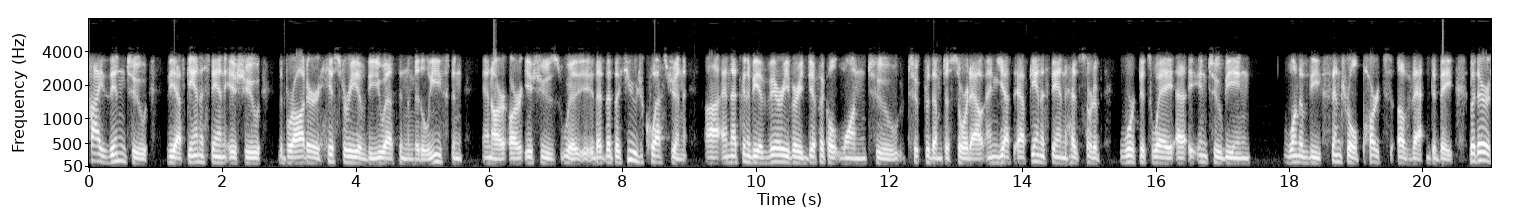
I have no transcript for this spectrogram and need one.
ties into the Afghanistan issue, the broader history of the U.S. in the Middle East, and, and our, our issues with that. That's a huge question. Uh, and that's going to be a very, very difficult one to, to for them to sort out. And yes, Afghanistan has sort of worked its way uh, into being one of the central parts of that debate. But there are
